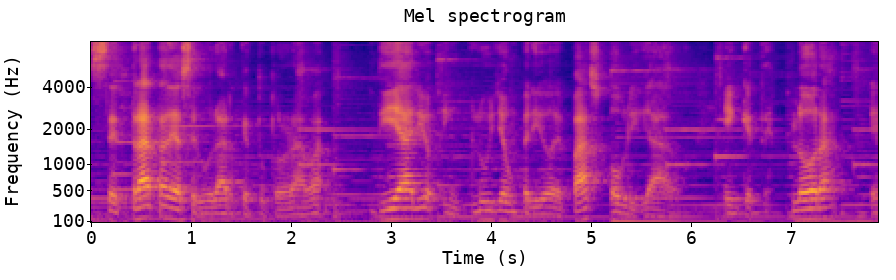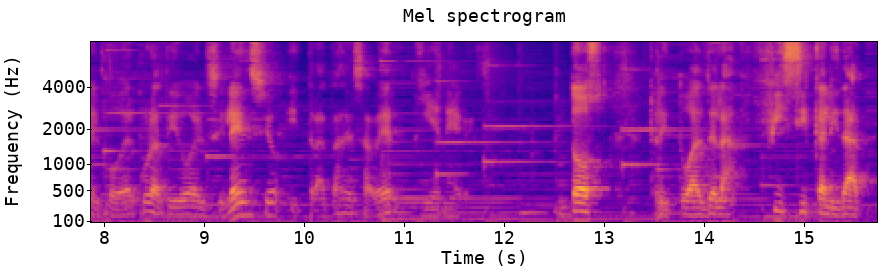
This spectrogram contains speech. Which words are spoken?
Se trata de asegurar que tu programa diario incluya un periodo de paz obligado en que te exploras el poder curativo del silencio y tratas de saber quién eres. 2. Ritual de la fisicalidad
